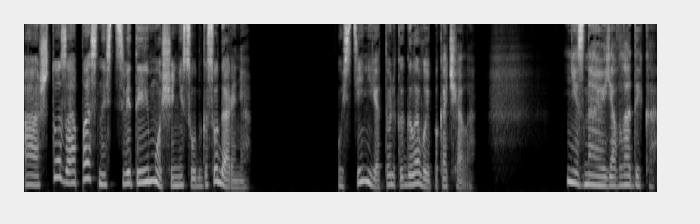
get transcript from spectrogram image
А что за опасность святые мощи несут, государыня? Устинья только головой покачала. «Не знаю я, владыка.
